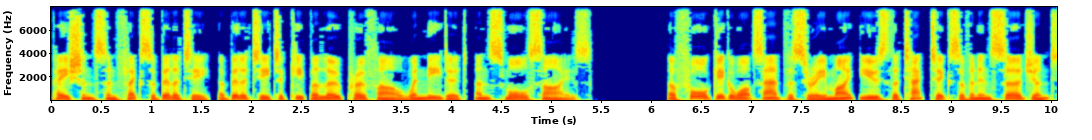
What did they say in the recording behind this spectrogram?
patience and flexibility, ability to keep a low profile when needed, and small size. A 4 GW adversary might use the tactics of an insurgent,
